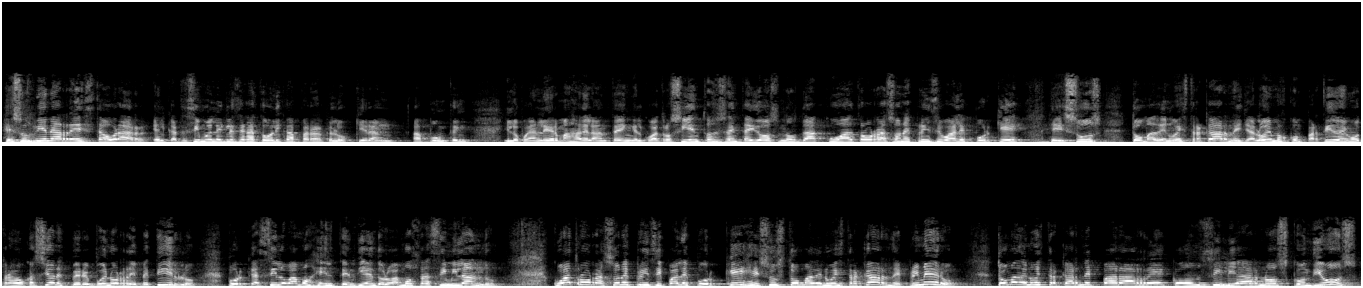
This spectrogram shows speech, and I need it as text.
Jesús viene a restaurar el catecismo de la Iglesia Católica para que los quieran apunten y lo puedan leer más adelante. En el 462 nos da cuatro razones principales por qué Jesús toma de nuestra carne. Ya lo hemos compartido en otras ocasiones, pero es bueno repetirlo porque así lo vamos entendiendo, lo vamos asimilando. Cuatro razones principales por qué Jesús toma de nuestra carne. Primero, toma de nuestra carne para reconciliarnos con Dios.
